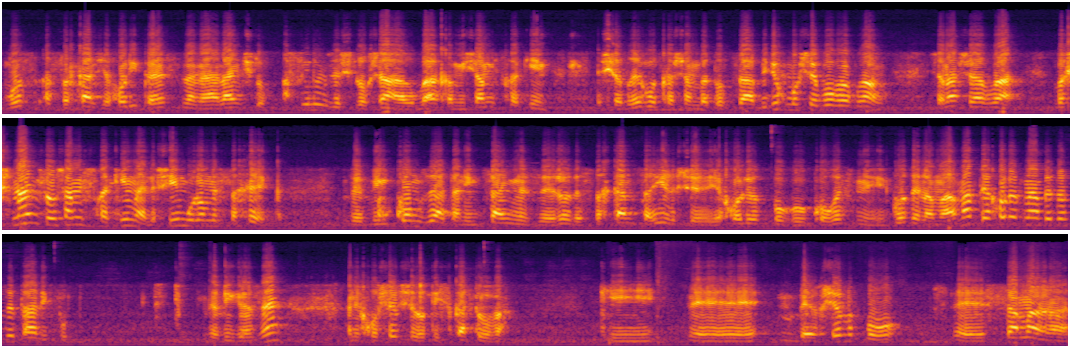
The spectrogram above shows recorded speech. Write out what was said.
בוס השחקן שיכול להיכנס לנעליים שלו, אפילו אם זה שלושה, ארבעה, חמישה משחקים, לשדרג אותך שם בתוצאה, בדיוק כמו שבוב אברהם, שנה שעברה. בשניים שלושה משחקים האלה, שאם הוא לא משחק, ובמקום זה אתה נמצא עם איזה, לא יודע, שחקן צעיר שיכול להיות פה קורס מגודל המעמד, אתה יכול להיות מאבד על זה את האליפות. ובגלל זה, אני חושב שזאת עסקה טובה. כי אה, באר שבע פה אה, שמה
